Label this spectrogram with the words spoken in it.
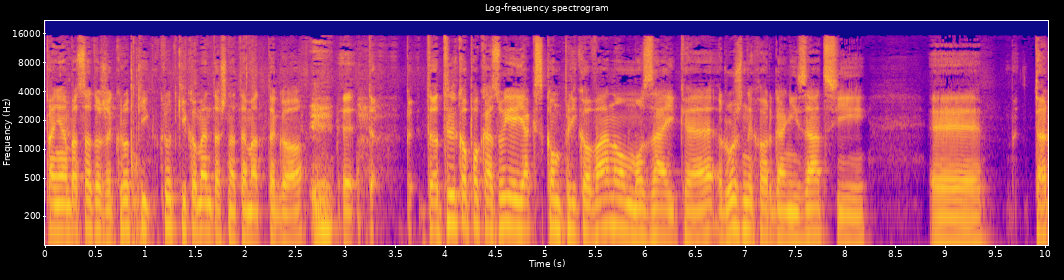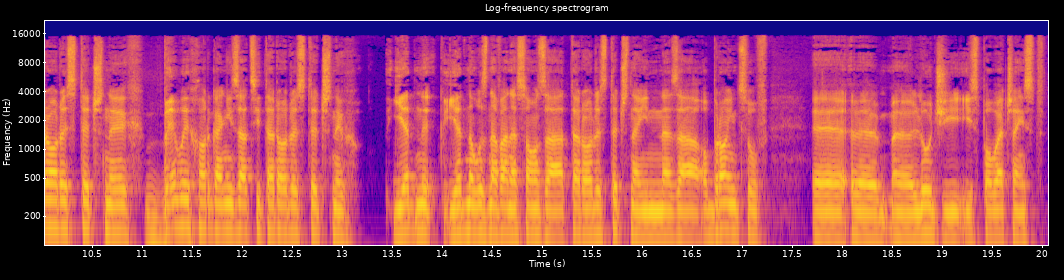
Panie ambasadorze, krótki, krótki komentarz na temat tego. Y, to, to tylko pokazuje, jak skomplikowaną mozaikę różnych organizacji y, terrorystycznych, byłych organizacji terrorystycznych, jedne uznawane są za terrorystyczne, inne za obrońców ludzi i społeczeństw.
